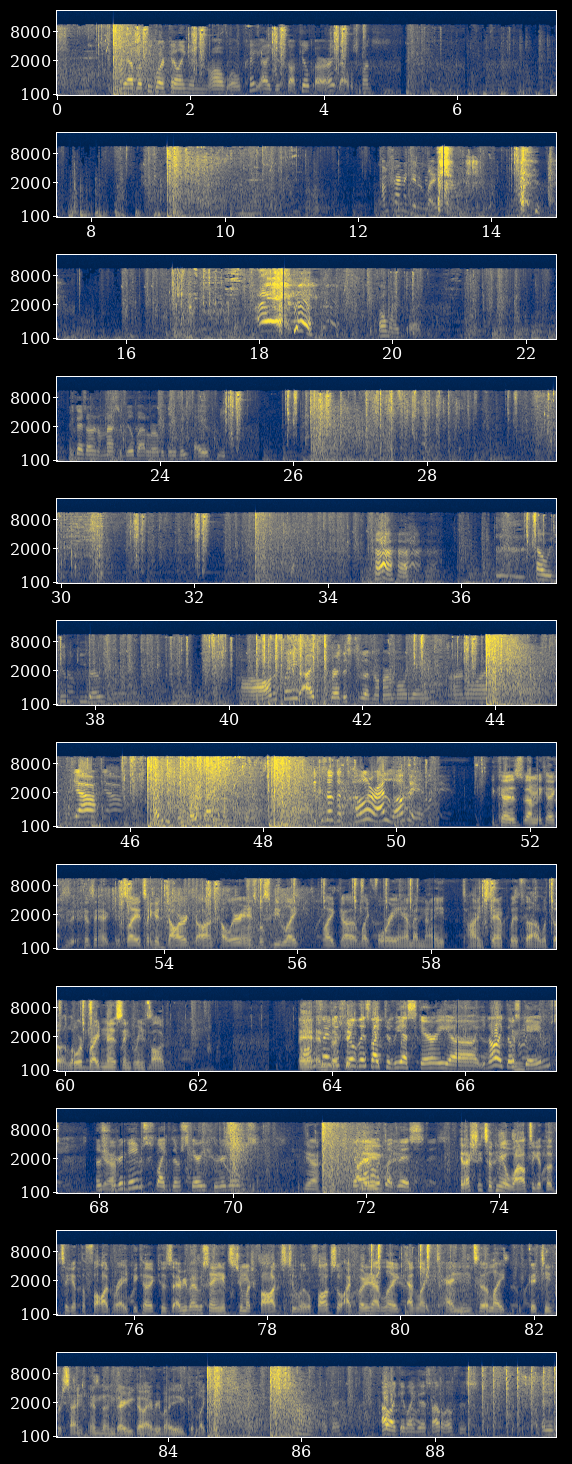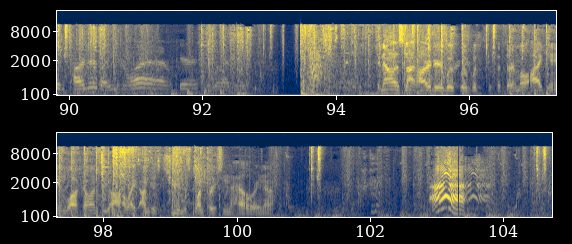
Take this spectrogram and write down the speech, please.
Yeah, but people are killing and oh okay, I just got killed. Alright, that was fun. I'm trying to get a life now. Oh my god. You guys are in a massive build battle over there. We have me. Ha ha. How is Dookie, bro? Uh, honestly, I prefer this to the normal game. I don't know why. Yeah. Why did you just go fighting on this one? Because of the color, I love it. Because um because because it, it's like it's like a dark uh, color and it's supposed to be like like uh like 4 a.m. at night timestamp with uh with the lower brightness and green fog. Honestly, I the just feel this like to be a scary, uh, you know, like those And- games, those Yeah. shooter games, like those scary shooter games. yeah. They kind of look like this. It actually took me a while to get the to get the fog right because cause everybody was saying it's too much fog, it's too little fog, so I put it at like at like 10 to like 15 percent, and then there you go, everybody could like. Uh-huh, okay. I like it like this. I love this. Editing's harder, but you know what? I don't care. Now it's not harder with, with, with, with the thermal. I can walk on to. I, like I'm just shooting this one person to hell right now. Ah!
